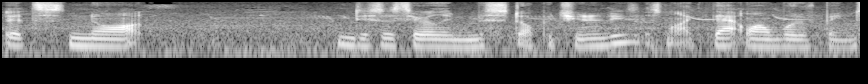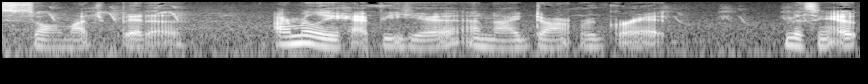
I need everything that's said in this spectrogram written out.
it's not necessarily missed opportunities. It's like that one would have been so much better. I'm really happy here, and I don't regret missing it.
